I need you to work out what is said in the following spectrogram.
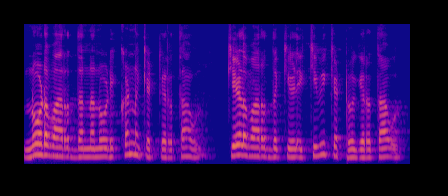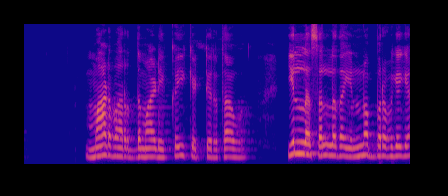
ನೋಡಬಾರದ್ದನ್ನು ನೋಡಿ ಕಣ್ಣು ಕೆಟ್ಟಿರ್ತಾವು, ಕೇಳಬಾರದ್ದ ಕೇಳಿ ಕಿವಿ ಕೆಟ್ಟು ಹೋಗಿರ್ತಾವು ಮಾಡಬಾರದ್ದು ಮಾಡಿ ಕೈ ಕೆಟ್ಟಿರ್ತಾವು, ಇಲ್ಲ ಸಲ್ಲದ ಇನ್ನೊಬ್ಬರ ಬಗೆಗೆ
